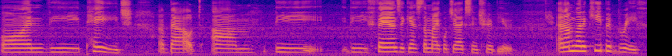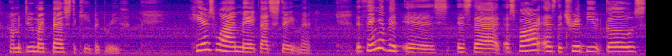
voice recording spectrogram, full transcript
on the page about um, the the fans against the Michael Jackson tribute. And I'm going to keep it brief. I'm going to do my best to keep it brief. Here's why I made that statement. The thing of it is, is that as far as the tribute goes,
